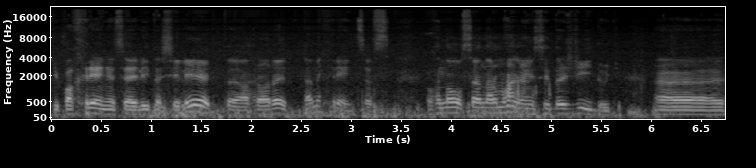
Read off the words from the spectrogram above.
типа хрень оця еліта селект, агрорит. Та не хрень, це воно все нормально, якщо дожді йдуть. Е,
